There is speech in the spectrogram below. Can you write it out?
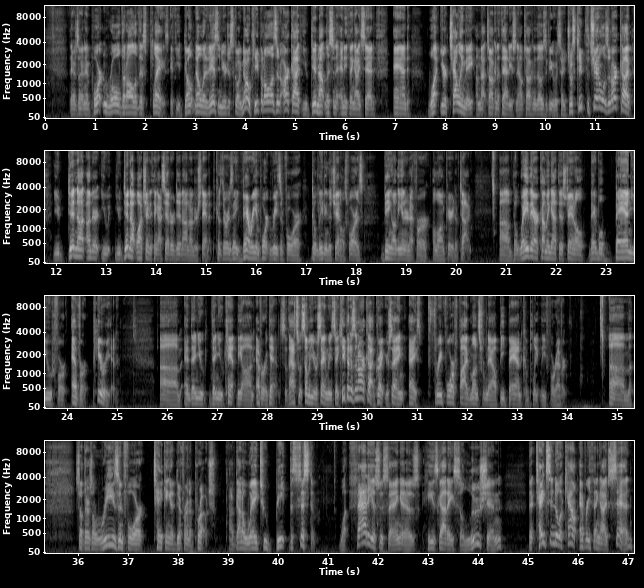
There's an important role that all of this plays. If you don't know what it is and you're just going, no, keep it all as an archive, you did not listen to anything I said. And what you're telling me, I'm not talking to Thaddeus now, I'm talking to those of you who say, just keep the channel as an archive. You did not under you you did not watch anything I said or did not understand it because there is a very important reason for deleting the channel as far as being on the internet for a long period of time. Um, the way they're coming at this channel, they will ban you forever, period um, and then you then you can't be on ever again. So that's what some of you are saying when you say keep it as an archive. Great, you're saying hey, three, four, five months from now, be banned completely forever. Um, so there's a reason for taking a different approach. I've got a way to beat the system. What Thaddeus is saying is he's got a solution that takes into account everything I've said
